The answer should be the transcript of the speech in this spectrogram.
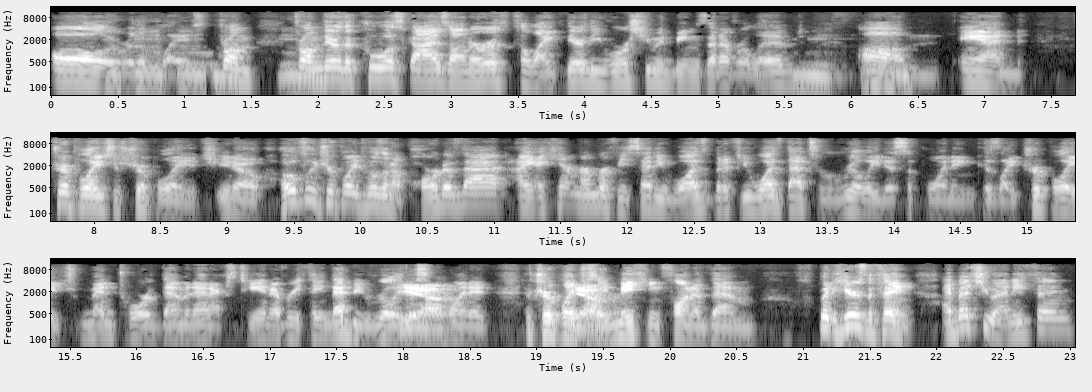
all over the place. From from they're the coolest guys on earth to like they're the worst human beings that ever lived. Um, and Triple H is Triple H. You know, hopefully Triple H wasn't a part of that. I, I can't remember if he said he was, but if he was, that's really disappointing because like Triple H mentored them in NXT and everything. That'd be really yeah. disappointed if Triple H yeah. was like making fun of them. But here's the thing: I bet you anything,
